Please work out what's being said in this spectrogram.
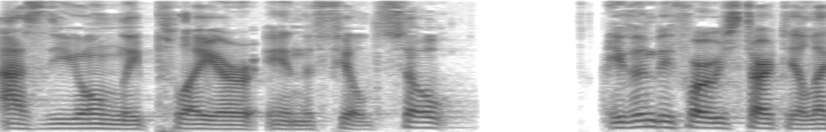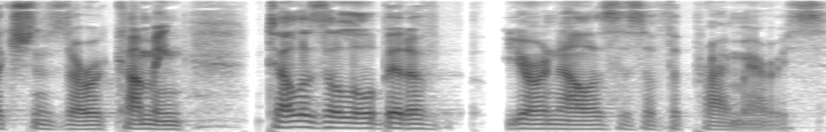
as the only player in the field. So, even before we start the elections that are coming, tell us a little bit of your analysis of the primaries.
